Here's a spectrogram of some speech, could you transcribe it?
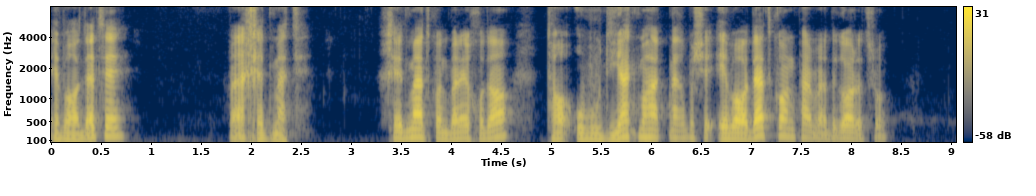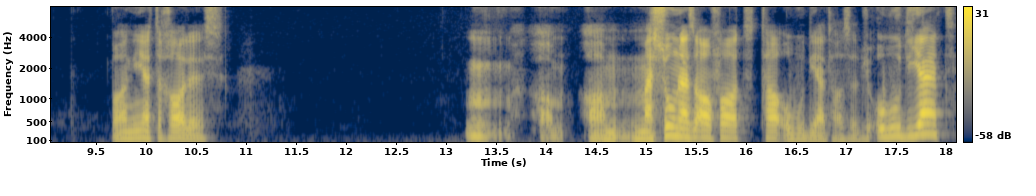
عبادت و خدمت. خدمت کن برای خدا تا عبودیت محقق بشه. عبادت کن پروردگارت رو. با نیت خالص. مسون از آفات تا عبودیت حاصل بشه. عبودیت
